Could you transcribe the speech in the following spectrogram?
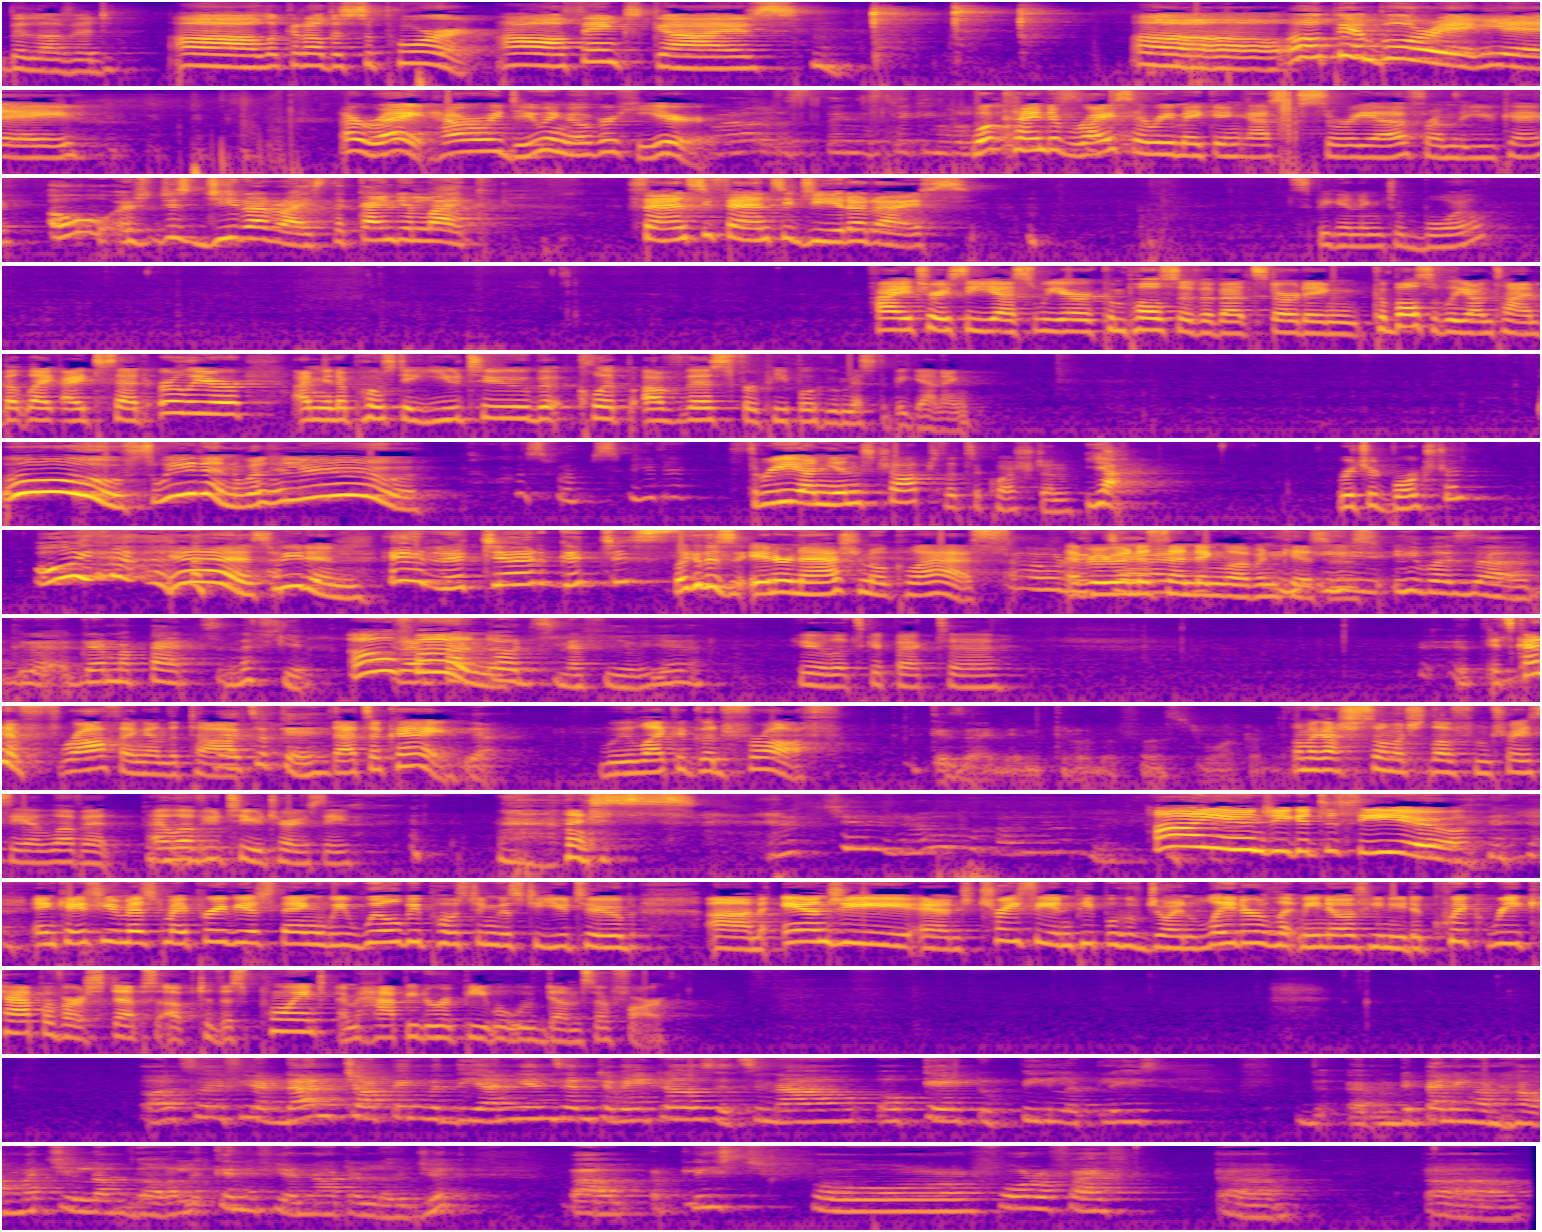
Beloved. Oh, look at all the support. Oh, thanks, guys. Oh, oh, Pambori. Yay. All right, how are we doing over here? Well, this thing is taking. What kind of rice are we making? asks Surya from the UK. Oh, it's just jeera rice, the kind you like. Fancy, fancy jeera rice. It's beginning to boil. Hi, Tracy. Yes, we are compulsive about starting compulsively on time, but like I said earlier, I'm going to post a YouTube clip of this for people who missed the beginning. Ooh, Sweden. Well, hello. Who's from Sweden. Three onions chopped? That's a question. Yeah. Richard Borgstrom? Oh yeah. Yeah, Sweden. Hey Richard, good to see Look at this international class. Oh, Everyone is sending love and kisses. He, he was uh, Gra- Grandma Pat's nephew. Oh, Grandpa fun. Todd's nephew. Yeah. Here, let's get back to. It's kind of frothing on the top. That's okay. That's okay. Yeah. We like a good froth. Because I didn't throw the first water. Oh my gosh, so much love from Tracy. I love it. I love you too, Tracy. Hi, Angie. Good to see you. In case you missed my previous thing, we will be posting this to YouTube. Um, Angie and Tracy and people who've joined later, let me know if you need a quick recap of our steps up to this point. I'm happy to repeat what we've done so far. Also, if you're done chopping with the onions and tomatoes, it's now okay to peel at least, depending on how much you love garlic and if you're not allergic, about at least four, four or five uh, uh,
